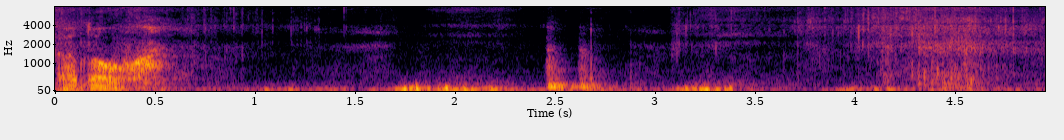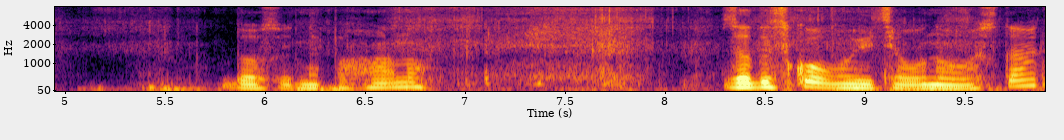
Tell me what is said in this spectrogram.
Яка довга. Досить непогано. Задисковується воно ось так.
